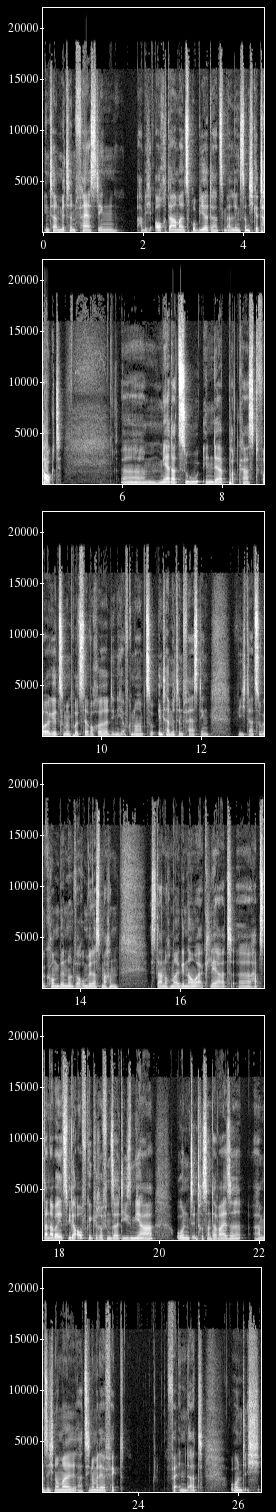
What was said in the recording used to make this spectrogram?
Intermittent Fasting habe ich auch damals probiert, da hat es mir allerdings noch nicht getaugt. Ähm, mehr dazu in der Podcast-Folge zum Impuls der Woche, den ich aufgenommen habe zu Intermittent Fasting. Wie ich dazu gekommen bin und warum wir das machen, ist da nochmal genauer erklärt. Äh, hab's dann aber jetzt wieder aufgegriffen seit diesem Jahr und interessanterweise haben sich noch mal, hat sich nochmal der Effekt verändert und ich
